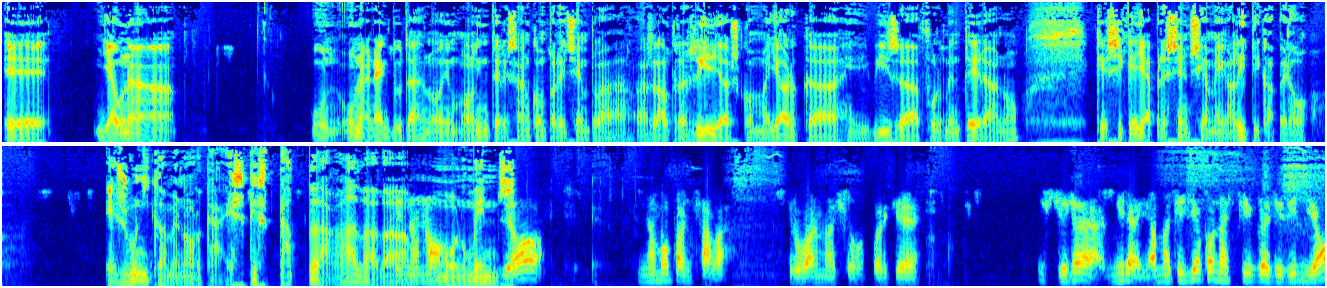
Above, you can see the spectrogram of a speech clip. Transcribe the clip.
eh, hi ha una un, una anècdota no? i molt interessant com per exemple les altres illes com Mallorca, Eivissa, Formentera no? que sí que hi ha presència megalítica però és única a Menorca és que està plagada de Sí, no, no. monuments Jo no m'ho pensava trobar-me això, perquè és que és, a- mira, el mateix lloc on estic residint jo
